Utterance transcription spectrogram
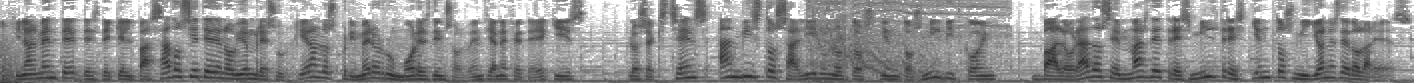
Y finalmente, desde que el pasado 7 de noviembre surgieran los primeros rumores de insolvencia en FTX, los exchanges han visto salir unos 200.000 Bitcoin valorados en más de 3.300 millones de dólares.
